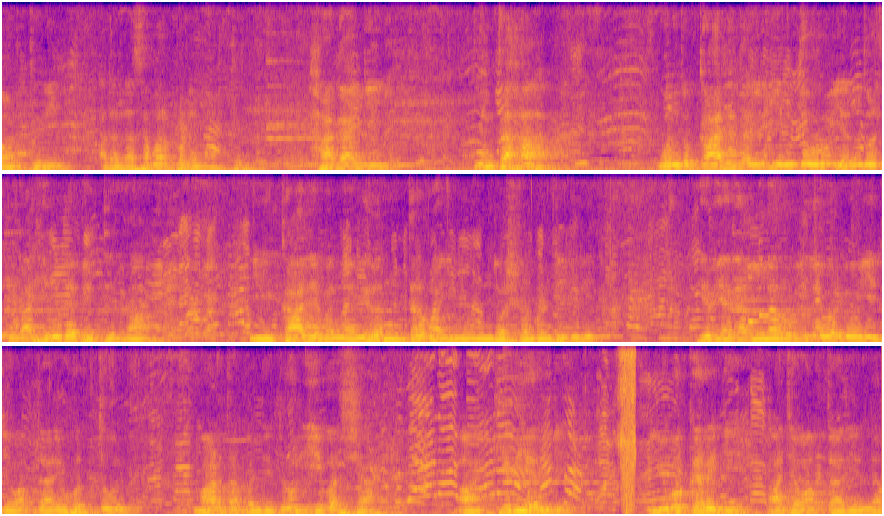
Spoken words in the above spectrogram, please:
ಮಾಡ್ತೀರಿ ಅದನ್ನು ಸಮರ್ಪಣೆ ಮಾಡ್ತೀರಿ. ಹಾಗಾಗಿ ಇಂತಹ ಒಂದು ಕಾರ್ಯದಲ್ಲಿ ಇಂದೂರು ಎಂದೂ ಕೂಡ ಹಿಂದೆ ಬಿದ್ದಿಲ್ಲ. ಈ ಕಾರ್ಯವನ್ನು ನಿರಂತರವಾಗಿ ನೀವು ಮುಂದುವರ್ಸ್ಕೊಂಡು ಬಂದಿದ್ದೀರಿ ಹಿರಿಯರೆಲ್ಲರೂ ಇಲ್ಲಿವರೆಗೂ ಈ ಜವಾಬ್ದಾರಿ ಹೊತ್ತು ಮಾಡ್ತಾ ಬಂದಿದ್ರು. ಈ ವರ್ಷ ಆ ಕಿರಿಯರಿಗೆ, ಯುವಕರಿಗೆ ಆ ಜವಾಬ್ದಾರಿಯನ್ನು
